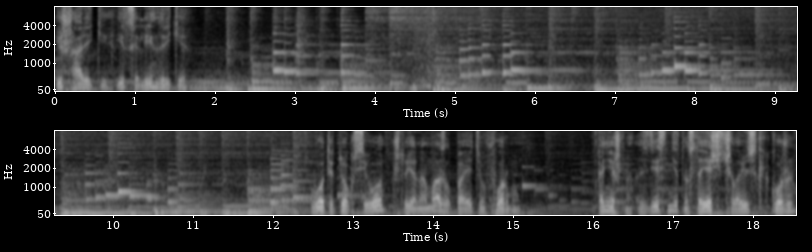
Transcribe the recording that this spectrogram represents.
И шарики, и цилиндрики. Вот итог всего, что я намазал по этим формам. Конечно, здесь нет настоящей человеческой кожи,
